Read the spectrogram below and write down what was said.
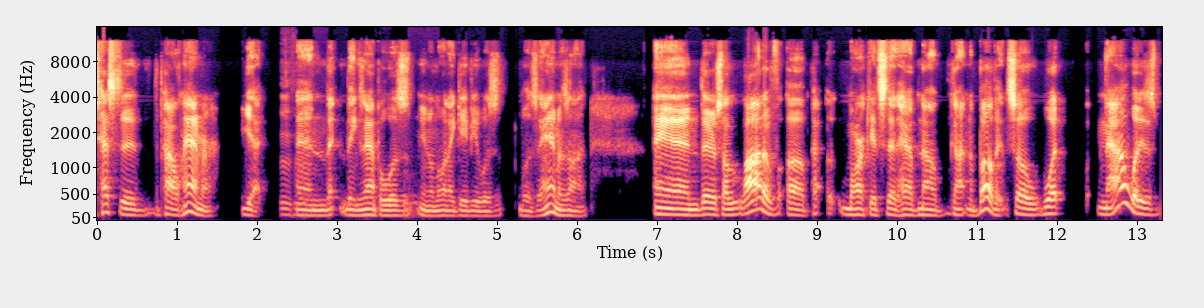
tested the Powell Hammer yet, mm-hmm. and the, the, example was, you know, the one I gave you was was Amazon, and there's a lot of uh, markets that have now gotten above it. So what now? What is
